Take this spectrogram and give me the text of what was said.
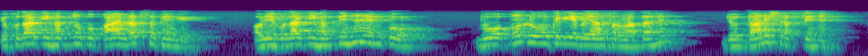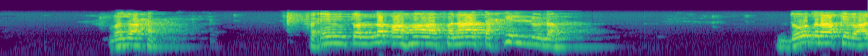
کہ خدا کی حدوں کو قائم رکھ سکیں گے اور یہ خدا کی حدیں ہیں ان کو وہ ان لوگوں کے لیے بیان فرماتا ہے جو دانش رکھتے ہیں۔ وضاحت۔ فَإِن طَلَّقَهَا فَلَا تَحِلُّ لَهُ۔ دو طلاق کے بعد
